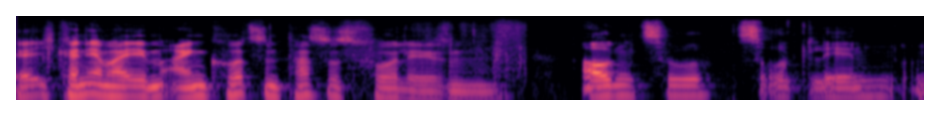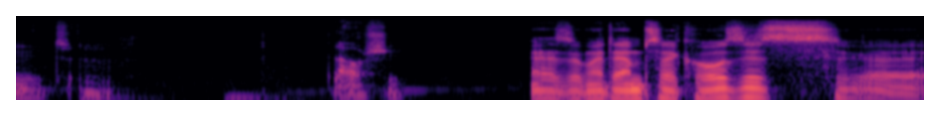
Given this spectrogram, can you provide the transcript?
Ja, ich kann ja mal eben einen kurzen Passus vorlesen. Augen zu, zurücklehnen und äh, lauschen. Also Madame Psychosis äh,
